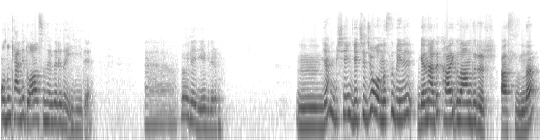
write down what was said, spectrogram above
onun kendi doğal sınırları da iyiydi. E, böyle diyebilirim. Hmm, yani bir şeyin geçici olması beni genelde kaygılandırır aslında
